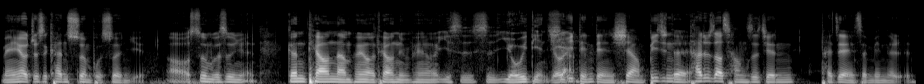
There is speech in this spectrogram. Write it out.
没有就是看顺不顺眼，哦，顺不顺眼，跟挑男朋友、挑女朋友意思是有一点像，有一点点像，毕竟他就是要长时间陪在你身边的人。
